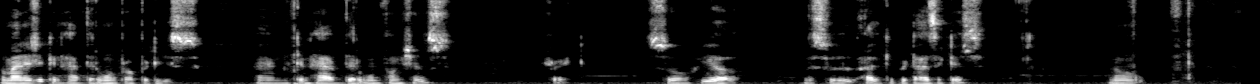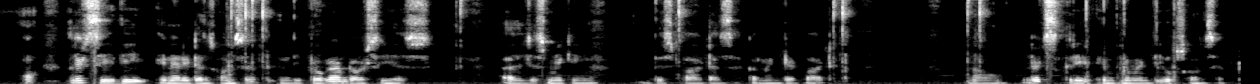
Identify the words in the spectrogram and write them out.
A manager can have their own properties and can have their own functions right? So here this will I'll keep it as it is. Now let's see the inheritance concept in the program.cs I'll just making this part as a commented part now let's create implement the oops concept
